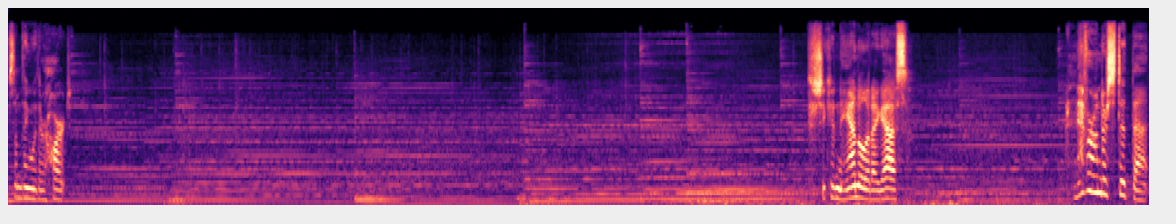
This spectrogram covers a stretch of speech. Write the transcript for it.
Something with her heart. She couldn't handle it, I guess. I never understood that.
